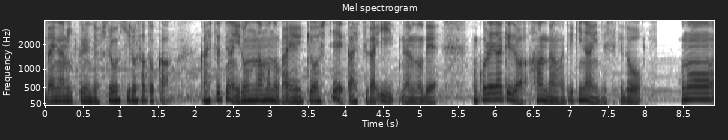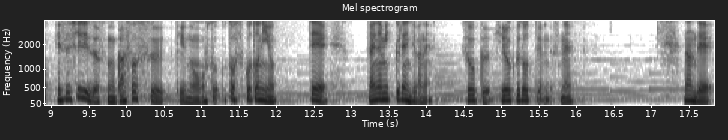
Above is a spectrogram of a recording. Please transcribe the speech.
ダイナミックレンジの広さとか、画質っていうのはいろんなものが影響して画質がいいってなるので、これだけでは判断はできないんですけど、この S シリーズはその画素数っていうのを落とすことによって、ダイナミックレンジがね、すごく広く撮ってるんですね。なんで、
